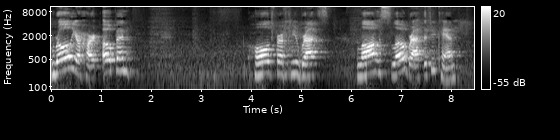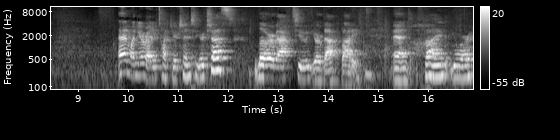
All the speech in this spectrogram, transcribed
roll your heart open, hold for a few breaths, long, slow breath if you can. And when you're ready, tuck your chin to your chest, lower back to your back body and find your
